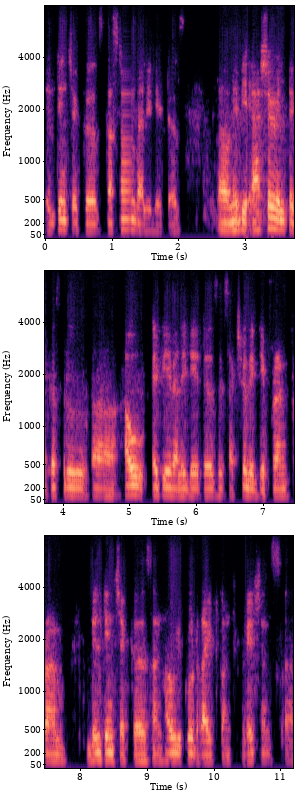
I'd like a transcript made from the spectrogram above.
built-in checkers, custom validators. Uh, maybe Ashay will take us through uh, how API validators is actually different from built-in checkers and how you could write configurations uh,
